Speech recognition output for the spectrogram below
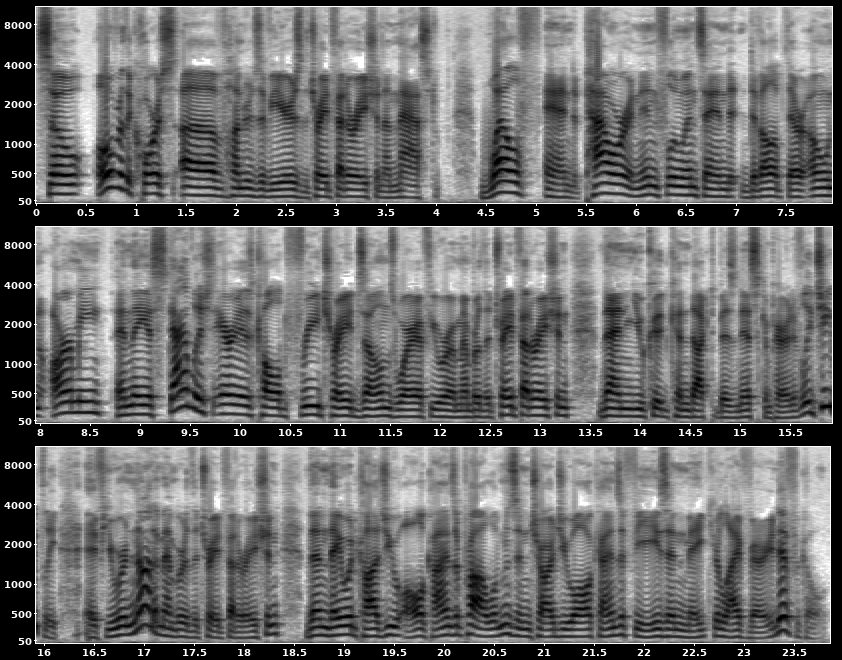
So, over the course of hundreds of years, the Trade Federation amassed wealth and power and influence and developed their own army. And they established areas called free trade zones, where if you were a member of the Trade Federation, then you could conduct business comparatively cheaply. If you were not a member of the Trade Federation, then they would cause you all kinds of problems and charge you all kinds of fees and make your life very difficult.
